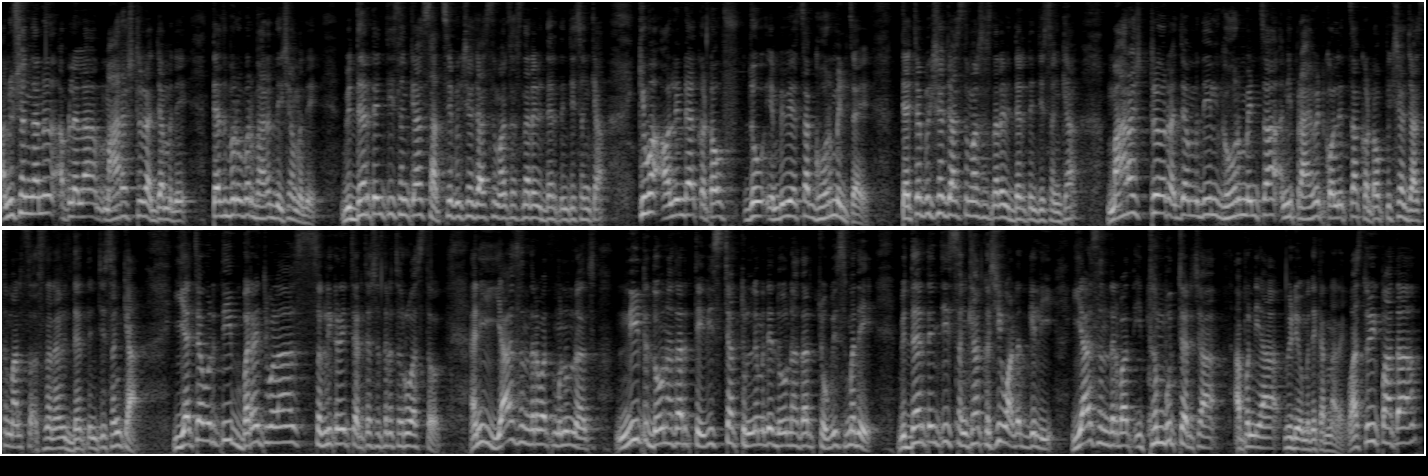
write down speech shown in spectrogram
अनुषंगानं आपल्याला महाराष्ट्र राज्यामध्ये त्याचबरोबर भारत देशामध्ये विद्यार्थ्यांची संख्या सातशेपेक्षा जास्त मार्क्स असणाऱ्या विद्यार्थ्यांची संख्या किंवा ऑल इंडिया कट ऑफ जो एम बी बी एसचा गव्हर्नमेंटचा आहे त्याच्यापेक्षा जास्त मार्क्स असणाऱ्या विद्यार्थ्यांची संख्या. महाराष्ट्र राज्यामधील गव्हर्नमेंटचा आणि प्रायव्हेट कॉलेजचा कट ऑफपेक्षा जास्त मार्क्स असणाऱ्या विद्यार्थ्यांची संख्या. याच्यावरती बऱ्याच वेळा सगळीकडे चर्चासत्र सुरू असतं. आणि या संदर्भात म्हणूनच नीट दोन हजार तेवीसच्या तुलनेमध्ये दोन हजार चोवीसमध्ये विद्यार्थ्यांची संख्या कशी वाढत गेली या संदर्भात इथंभूत चर्चा आपण या व्हिडिओमध्ये करणार आहे. वास्तविक पाहता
